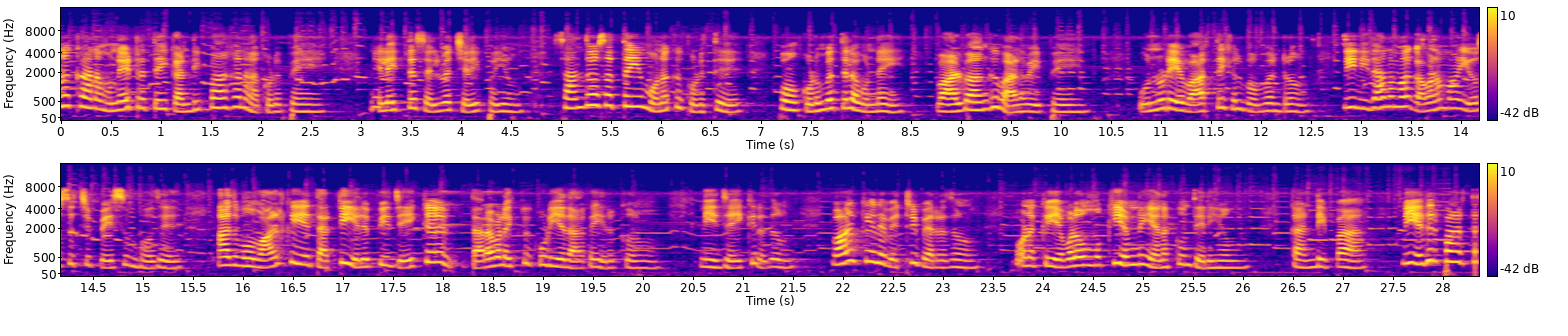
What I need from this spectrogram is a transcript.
உனக்கான முன்னேற்றத்தை கண்டிப்பாக நான் கொடுப்பேன். நிலைத்த செல்வச் செழிப்பையும் சந்தோஷத்தையும் உனக்கு கொடுத்து உன் குடும்பத்தில் உன்னை வாழ்வாங்கு வாழ வைப்பேன். உன்னுடைய வார்த்தைகள் ஒவ்வொன்றும் நீ நிதானமாக கவனமாக யோசித்து பேசும்போது அது உன் வாழ்க்கையை தட்டி எழுப்பி ஜெயிக்க தரவழைக்கக்கூடியதாக இருக்கும். நீ ஜெயிக்கிறதும் வாழ்க்கையில் வெற்றி பெறதும் உனக்கு எவ்வளவு முக்கியம்னு எனக்கும் தெரியும். கண்டிப்பாக நீ எதிர்பார்த்த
